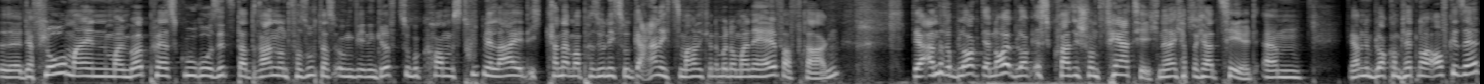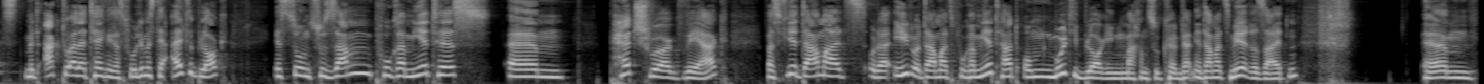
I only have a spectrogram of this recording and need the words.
äh, der Flo, mein, mein WordPress-Guru, sitzt da dran und versucht das irgendwie in den Griff zu bekommen. Es tut mir leid, ich kann da immer persönlich so gar nichts machen. Ich kann immer nur meine Helfer fragen. Der andere Blog, der neue Blog ist quasi schon fertig. Ne? Ich habe euch ja erzählt. Ähm, Wir haben den Blog komplett neu aufgesetzt mit aktueller Technik. Das Problem ist, der alte Blog ist so ein zusammenprogrammiertes ähm, Patchwork-Werk, was wir damals oder Edo damals programmiert hat, um Multiblogging machen zu können. Wir hatten ja damals mehrere Seiten. Ähm,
